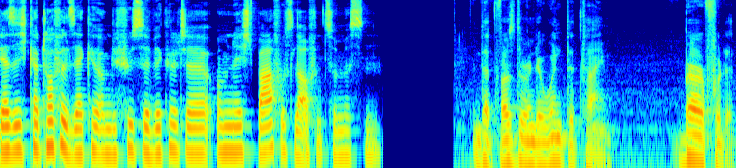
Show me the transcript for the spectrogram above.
der sich Kartoffelsäcke um die Füße wickelte, um nicht barfuß laufen zu müssen. That was during the winter time, barefooted.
